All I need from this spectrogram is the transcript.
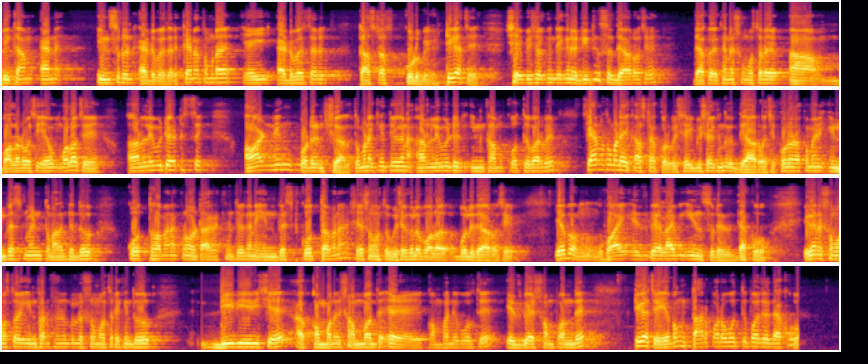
become an insurance advisor কেন তোমরা এই অ্যাডভাইজার কাজটা করবে? ঠিক আছে? সেই বিষয় কিন্তু এখানে ডিটেলসে দেওয়া রয়েছে। দেখো, এখানে সমস্ত বলা রয়েছে এবং বলা হচ্ছে আনলিমিটেড আর্নিং পটেনশিয়াল তোমরা কিন্তু এখানে আনলিমিটেড ইনকাম করতে পারবে। কেন তোমরা এই কাজটা করবে? সেই বিষয়ে কিন্তু দেওয়া রয়েছে। কোনো রকমের ইনভেস্টমেন্ট তোমাদের কিন্তু করতে হবে না, কোনো টাকা কিন্তু এখানে ইনভেস্ট করতে হবে না সেই সমস্ত বিষয়গুলো বলা, বলে দেওয়া রয়েছে। এবং হোয়াই এসবিআই লাইফ ইন্স্যুরেন্স দেখো, এখানে সমস্ত ইনফরমেশনগুলো সমস্ত কিন্তু দিয়ে কোম্পানির সম্বন্ধে কোম্পানি বলতে এসবিআই সম্বন্ধে, ঠিক আছে? এবং তার পরবর্তী পর্যায়ে দেখো,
